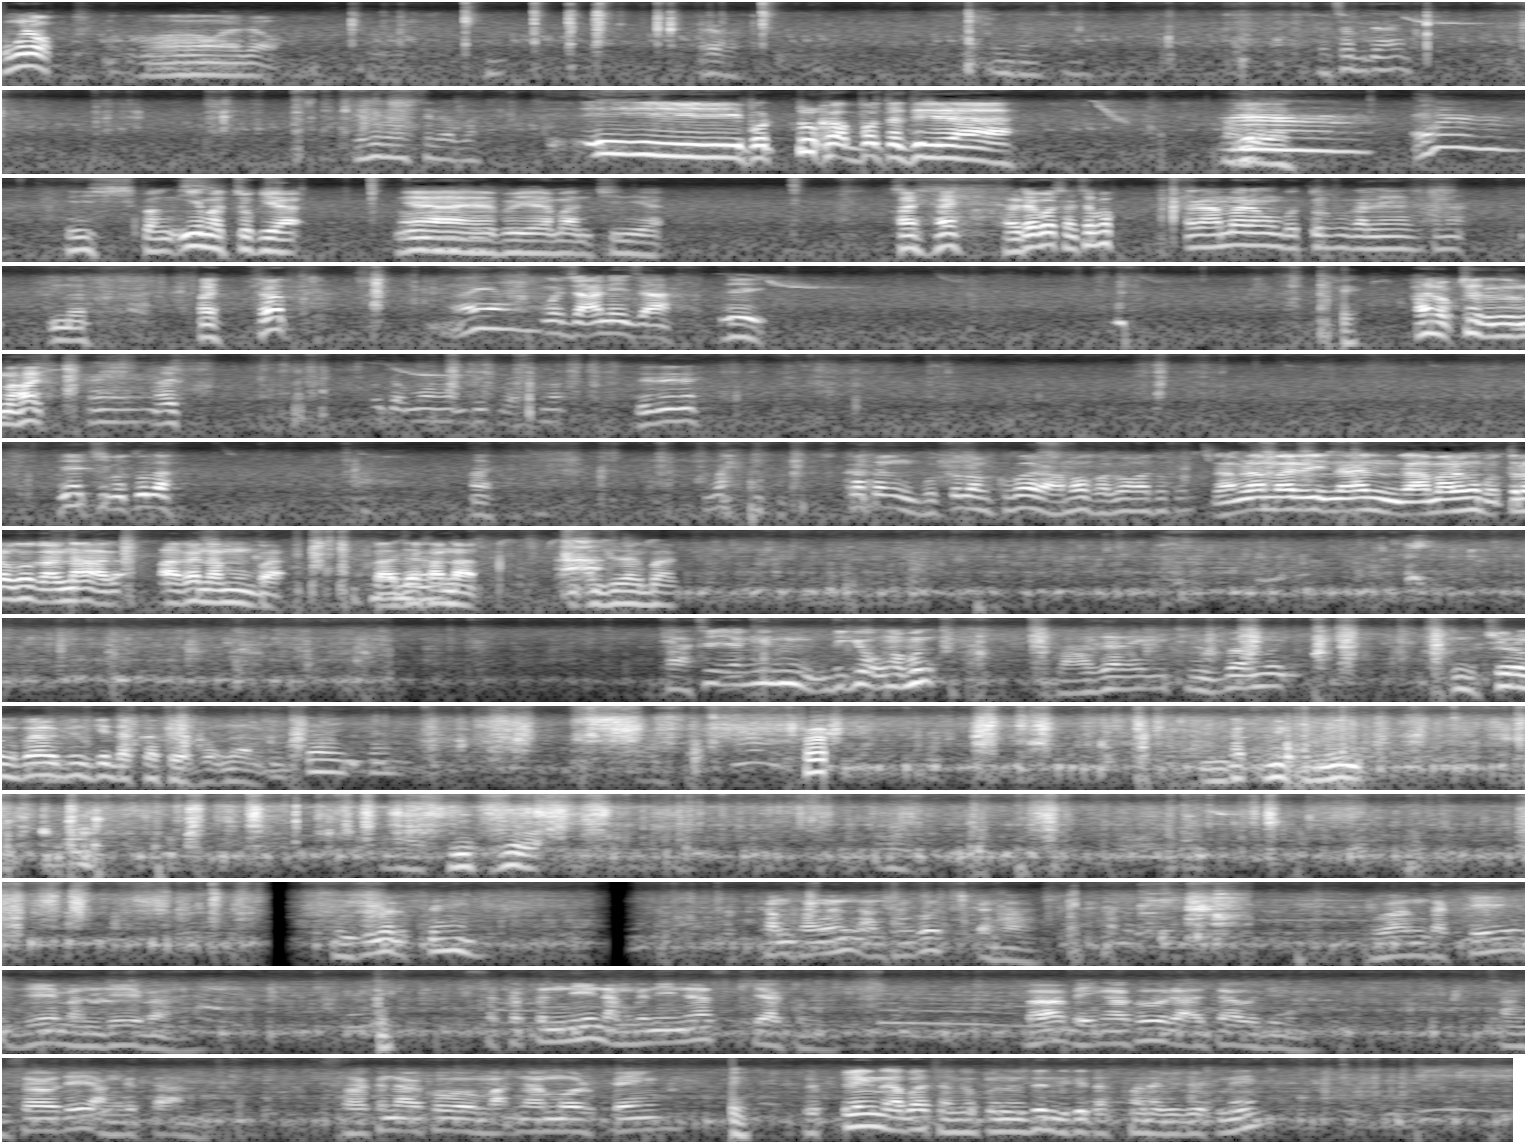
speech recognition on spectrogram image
Umunok. Oh, nggak tahu. Berapa? Endang sini. Saya dah. Ini masih apa? Ih, betul kak bot tadi ya. Ah. Ya. Ya. Ih, bang, ini macuk ya. Oh, ya, ya, bu ya mancing ya. Hai, hai, ada bos, ada bos. Ramah orang betul kalian kena. Nah, hai, cepat. Ayah, gua jani aja. Hei. hai lộc chưa được rồi này hai. Đi đi đi. Đi chị bật tôi là hai. Katang botolong kuba rama galong atu ramla mari nan rama rong botolong ko galna aga nam ba raja khana anjirang ba ba chi angin dikyo ngamung Bazar lagi cuba mu. Curang bang tu kita kat telefon nan. Kita kita. Hendak ni ni. Ni jiwa. 이걸 땡 감상은 안탄거 시카하 무한답게 내 만대봐 사카뿐니 남근이나 스키야구 바 뱅하고 라자오디. 장사오디 안겠다. 사근하고 만나몰 뱅. Peng na ba jangan penuh dan dikit apa nabi jok nih.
